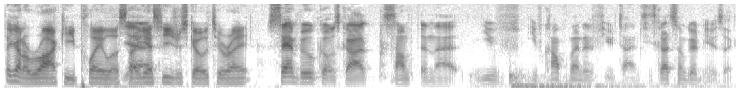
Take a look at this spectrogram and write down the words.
They got a Rocky playlist. I guess you just go to right. Sambuco's got something that you've you've complimented a few times. He's got some good music.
